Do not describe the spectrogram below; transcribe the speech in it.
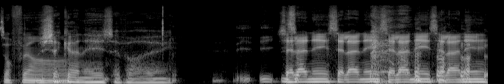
Ils ont fait un. Chaque année, c'est vrai. C'est l'année, c'est l'année, c'est l'année, c'est l'année.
